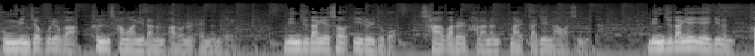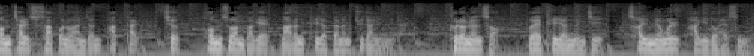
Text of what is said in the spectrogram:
국민적 우려가 큰 상황이라는 발언을 했는데요. 민주당에서 이를 두고 사과를 하라는 말까지 나왔습니다. 민주당의 얘기는 검찰 수사권 완전 박탈, 즉 검수완박의 말은 틀렸다는 주장입니다. 그러면서 왜 틀렸는지 설명을 하기도 했습니다.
